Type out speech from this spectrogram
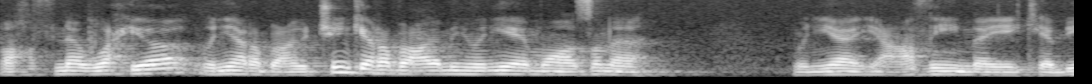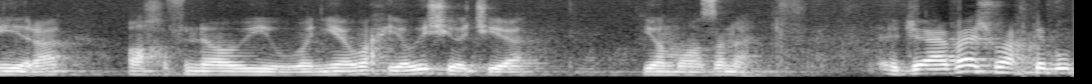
آخفنا وحیا ونیا رب العالمين چونکه رب موازنه ونیا عظيمة كبيرة آخفناوي ونیا وحیا ویش یا چیه؟ یا موازنه جعفش وقت بو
